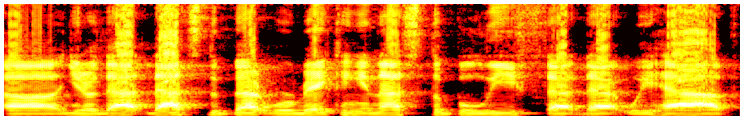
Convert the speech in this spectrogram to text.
Uh, you know that that's the bet we're making, and that's the belief that that we have,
